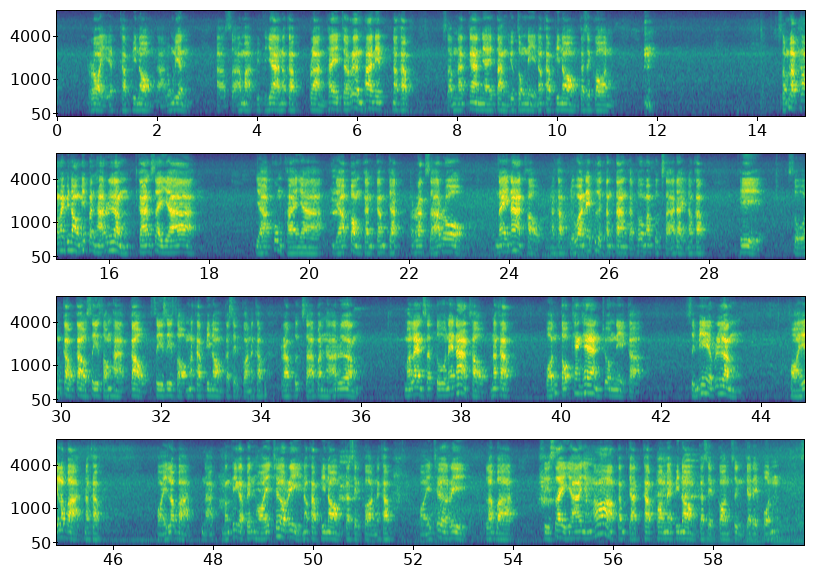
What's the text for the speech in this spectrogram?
ร้อยเอ็ดครับพี่น้องนาโรงเรียนสามารถวิทยานะครับปราณไทยเจริญพาณิชย์นะครับสำนักงานใหญ่ตั้งอยู่ตรงนี้นะครับ พี่น้องเกษตรกรสำหรับพ่อแม่พี่น้องมีปัญหาเรื่องการใส่ยา ยาคุ้มคายยายาป้องกันกำจัดรักษาโรคในหน้าเข่านะครับ หรือว่าในพืชต่างๆก็โทรมาปรึกษาได้นะครับ ที่ 0994259442 นะครับ พี่น้องเกษตรกรนะครับ รับปรึกษาปัญหาเรื่องมแมลงศัตรูในหน้าเขานะครับฝนตกแห้งๆช่วงนี้ก็สิมีเรื่องหอยระบาดนะครับ หอยระบาดหนักบางที่ก็เป็นหอยเชอรี่นะครับ พี่น้องเกษตรกรนะครับ หอยเชอรี่ระบาด สีไส้ยาอย่างนอกกำจัดครับพ่อแม่พี่น้องเกษตรกรซึ่งจะได้ผล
